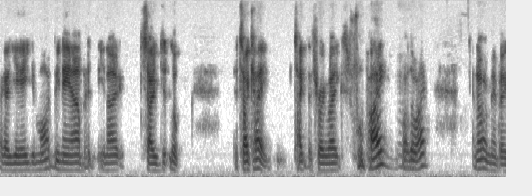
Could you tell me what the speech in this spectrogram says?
I go, yeah, you might be now, but you know, so look, it's okay. Take the three weeks, full pay, by the way. And I remember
